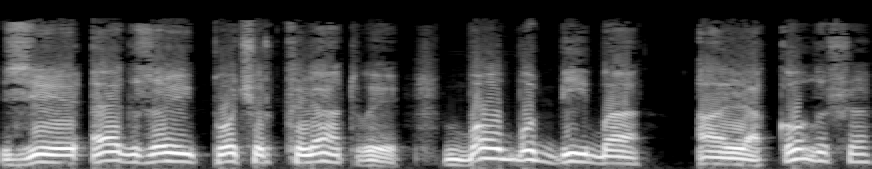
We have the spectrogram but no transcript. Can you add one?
Зи экзой почерк клятвы, Бобо-биба а-ля колыша,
